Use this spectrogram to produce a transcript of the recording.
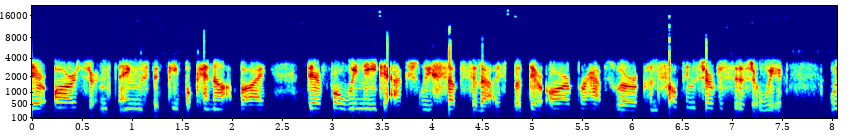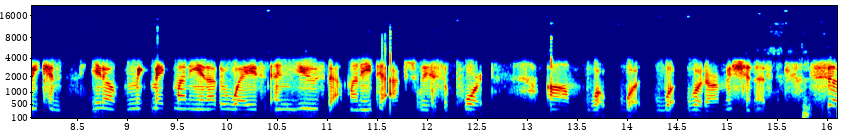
there are certain things that people cannot buy. Therefore, we need to actually subsidize. But there are perhaps we are consulting services, or we we can you know make money in other ways and use that money to actually support um, what what what what our mission is. So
